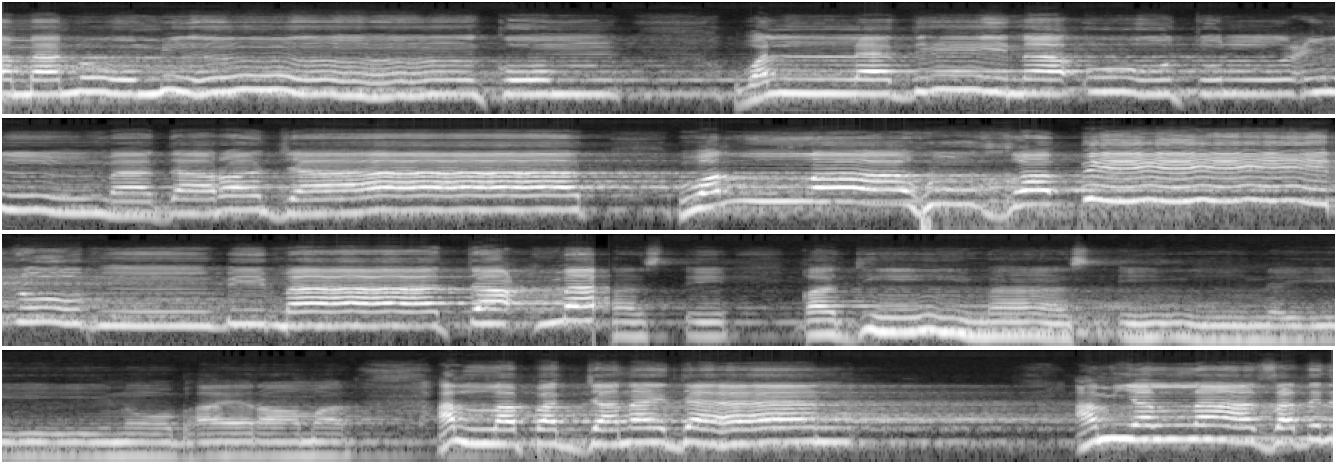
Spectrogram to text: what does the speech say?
آمنوا منكم والذين أوتوا العلم درجات والله خبير بما تعمل قديم سنين ভাইরা আমার আল্লাহ পাক জানায় দেন আমি আল্লাহ যাদের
